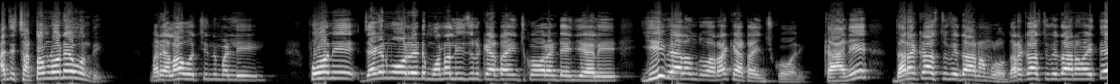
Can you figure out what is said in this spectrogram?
అది చట్టంలోనే ఉంది. మరి ఎలా వచ్చింది మళ్ళీ? పోనీ జగన్మోహన్ రెడ్డి మొన్న లీజులు కేటాయించుకోవాలంటే ఏం చేయాలి? ఈ వేలం ద్వారా కేటాయించుకోవాలి. కానీ దరఖాస్తు విధానంలో దరఖాస్తు విధానం అయితే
